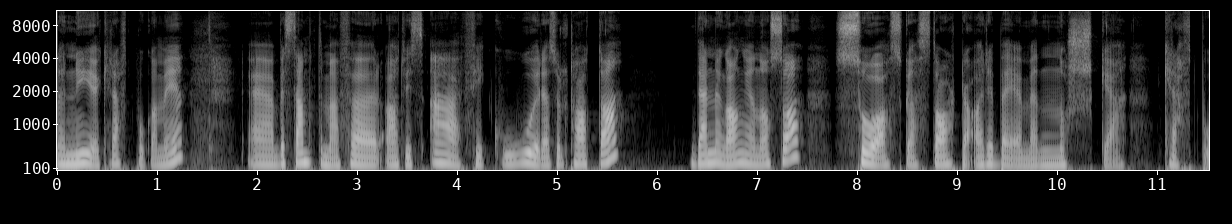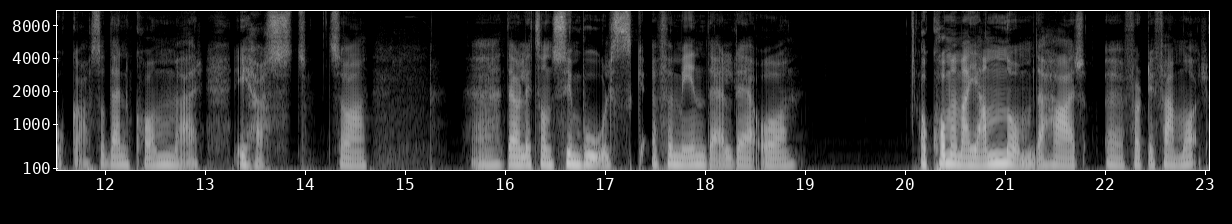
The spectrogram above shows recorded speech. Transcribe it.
den nye kreftboka mi. Jeg bestemte meg for at hvis jeg fikk gode resultater, denne gangen også, så skulle jeg starte arbeidet med den norske kreftboka. Så den kommer i høst. Så eh, det er jo litt sånn symbolsk for min del, det å, å komme meg gjennom det her eh, 45 år.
